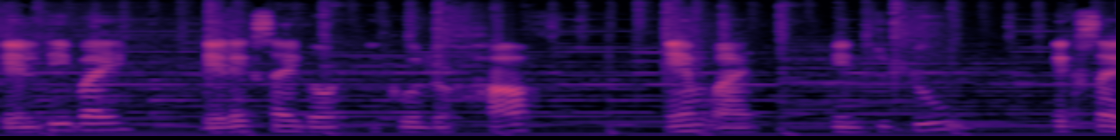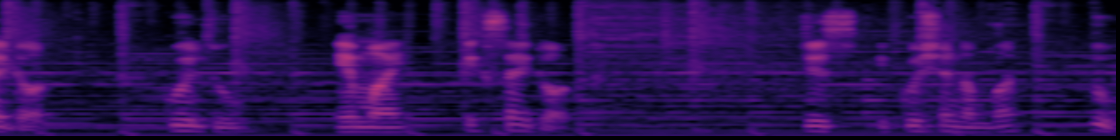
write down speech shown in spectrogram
del t by del xi dot equal to half mi into 2 xi dot equal to mi xi dot. This is equation number 2.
